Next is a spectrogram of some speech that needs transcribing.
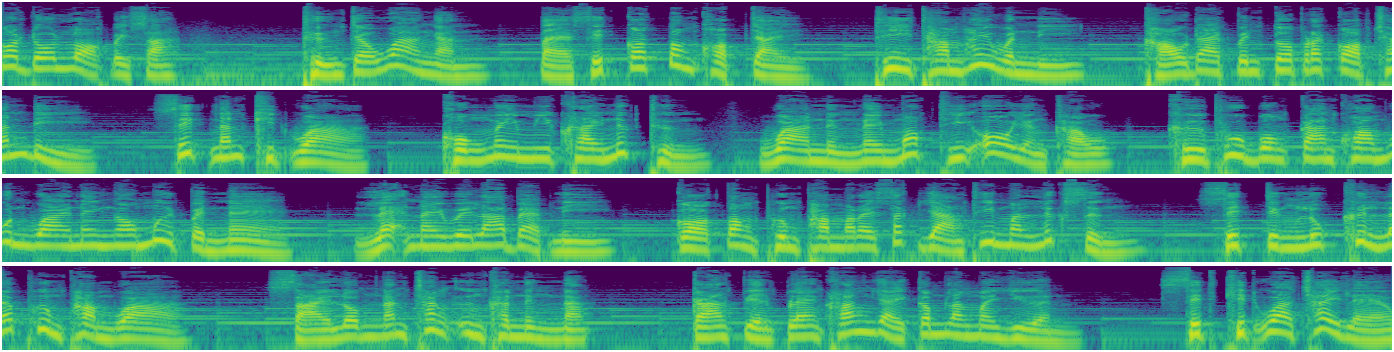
ก็โดนหลอกไปซะ ถึงจะว่างั้น แต่ซิดก็ต้องขอบใจ ที่ทำให้วันนี้เขาได้เป็นตัวประกอบชั้นดี ซิดนั้นคิดว่า คงไม่มีใครนึกถึง ว่าหนึ่งในม็อบทีโออย่างเขา คือผู้บงการความวุ่นวายในเงามืดเป็นแน่ และในเวลาแบบนี้ก็ต้องพึมพำอะไรสักอย่างที่มันลึกซึ้งซิดจึงลุกขึ้นและพึมพำว่า สายลมนั้นช่างอึงคนึงนัก การเปลี่ยนแปลงครั้งใหญ่กำลังมาเยือนซิดคิดว่าใช่แล้ว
